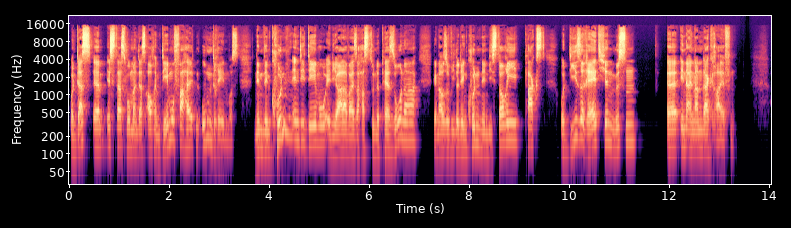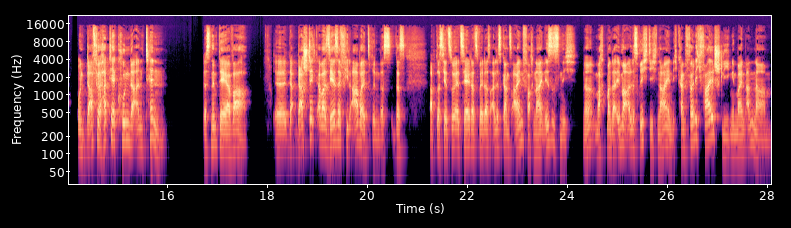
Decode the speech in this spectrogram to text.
Und das ähm, ist das, wo man das auch im Demo-Verhalten umdrehen muss. Nimm den Kunden in die Demo. Idealerweise hast du eine Persona, genauso wie du den Kunden in die Story packst. Und diese Rädchen müssen äh, ineinander greifen. Und dafür hat der Kunde Antennen. Das nimmt er ja wahr. Äh, da, da steckt aber sehr, sehr viel Arbeit drin. Das, das, habe das jetzt so erzählt, als wäre das alles ganz einfach. Nein, ist es nicht. Ne? Macht man da immer alles richtig? Nein, ich kann völlig falsch liegen in meinen Annahmen.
